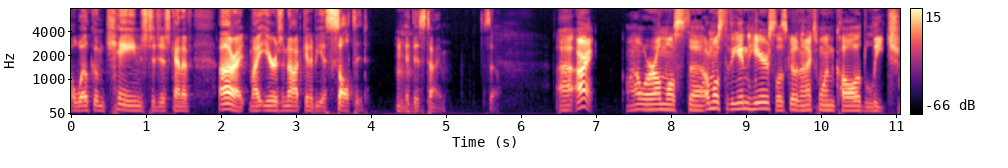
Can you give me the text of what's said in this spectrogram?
a welcome change to just kind of all right my ears are not going to be assaulted at this time so Uh, all right. Well, we're almost uh, almost to the end here, so let's go to the next one called Leech.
